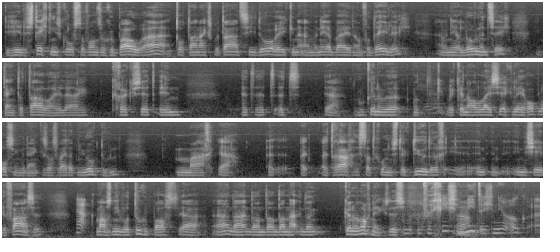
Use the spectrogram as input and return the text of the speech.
die hele stichtingskosten van zo'n gebouw hè, tot aan exploitatie doorrekenen en wanneer ben je dan voordelig en wanneer loont het zich. Ik denk dat daar wel heel erg crux zit in het, het, het ja, hoe kunnen we, want we kunnen allerlei circulaire oplossingen bedenken zoals wij dat nu ook doen. Maar ja, uiteraard is dat gewoon een stuk duurder in, in, initiële fase. Ja. Maar als het niet wordt toegepast, ja, dan, dan, dan, dan, dan kunnen we nog niks. Dus, Vergis je Ja. niet dat je nu ook eh,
